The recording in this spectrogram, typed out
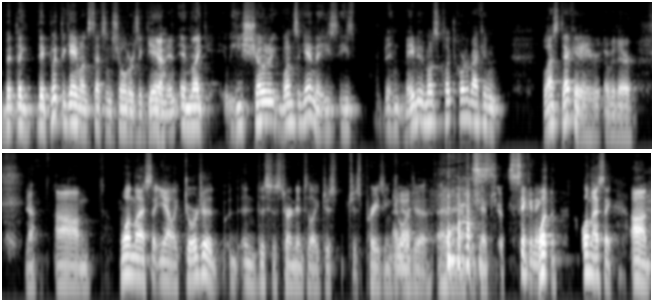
but like they put the game on Stetson's shoulders again, yeah. and, and like he's shown once again that he's he's been maybe the most clutch quarterback in the last decade over there. Yeah. Um. One last thing, yeah, like Georgia, and this has turned into like just just praising Georgia championship. Sickening. One, one last thing, um,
